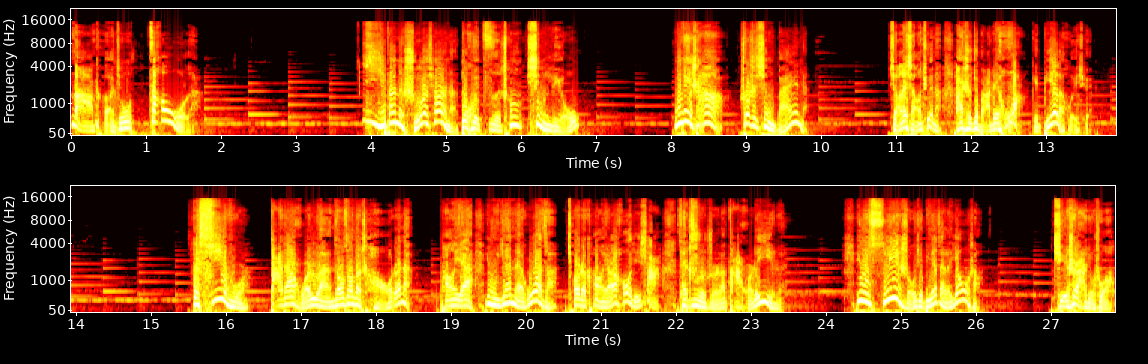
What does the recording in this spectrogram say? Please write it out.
那可就糟了。一般的蛇仙呢，都会自称姓柳。你为啥说是姓白呢？想来想去呢，还是就把这话给憋了回去。这媳妇，大家伙乱糟糟的吵着呢。庞爷用烟袋锅子敲着炕沿好几下，才制止了大伙的议论，又随手就别在了腰上，起势啊就说：“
